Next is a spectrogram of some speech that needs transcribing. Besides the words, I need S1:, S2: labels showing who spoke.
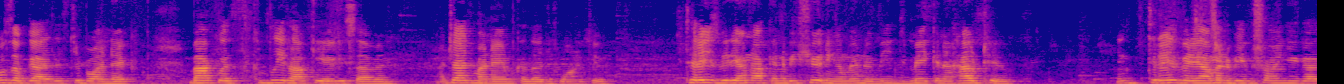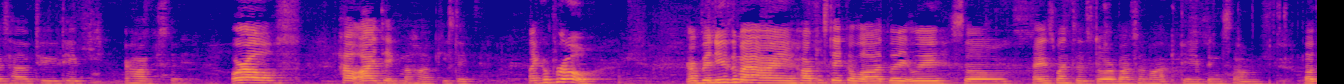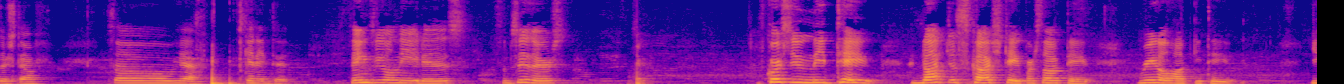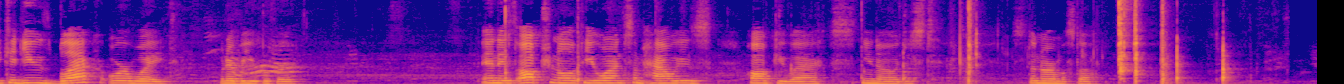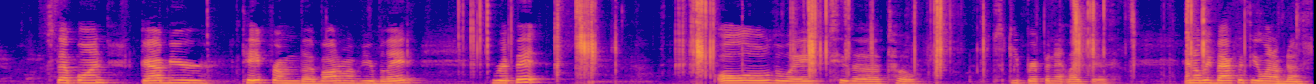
S1: What's up guys, it's your boy Nick, back with Complete Hockey 87. I changed my name because I just wanted to. Today's video I'm not going to be shooting, I'm going to be making a how-to. In today's video I'm going to be showing you guys how to tape your hockey stick. Or else, how I tape my hockey stick. Like a pro. I've been using my hockey stick a lot lately, so I just went to the store, bought some hockey tape and some other stuff. So yeah, let's get into it. Things you'll need is some scissors. Of course you'll need tape, not just scotch tape or sock tape, real hockey tape. You could use black or white, whatever you prefer. And it's optional if you want some Howie's hockey wax, you know, just the normal stuff. Step one, grab your tape from the bottom of your blade, rip it, all the way to the toe. Just keep ripping it like this. And I'll be back with you when I'm done.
